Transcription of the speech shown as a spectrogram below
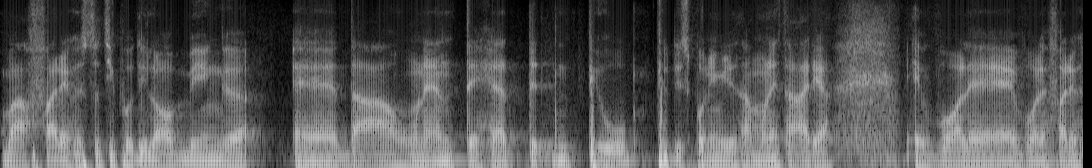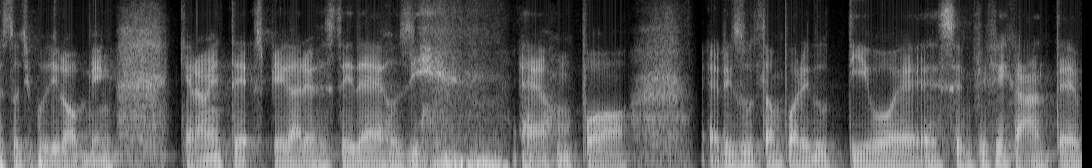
va a fare questo tipo di lobbying eh, da un ente che de- più, disponibilità monetaria e vuole, vuole, fare questo tipo di lobbying. Chiaramente spiegare queste idee così è un po', risulta un po' riduttivo e, semplificante,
